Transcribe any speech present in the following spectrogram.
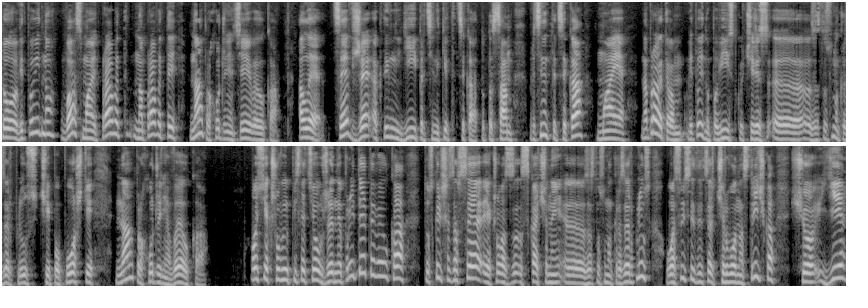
то відповідно вас мають правити, направити на проходження цієї ВЛК. Але це вже активні дії працівників ТЦК. Тобто сам працівник ТЦК має направити вам відповідну повістку через е, застосунок Резерв Плюс чи по пошті на проходження ВЛК. Ось якщо ви після цього вже не пройдете ВЛК, то скоріше за все, якщо у вас скачаний е, застосунок Резерв Плюс, у вас висвітиться червона стрічка, що є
